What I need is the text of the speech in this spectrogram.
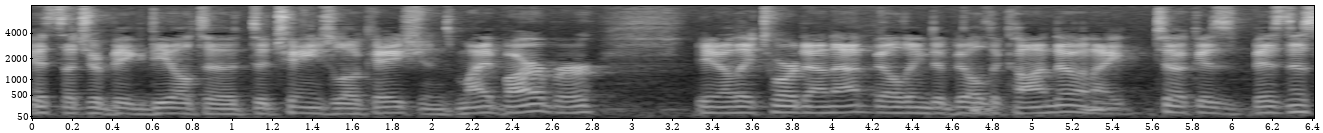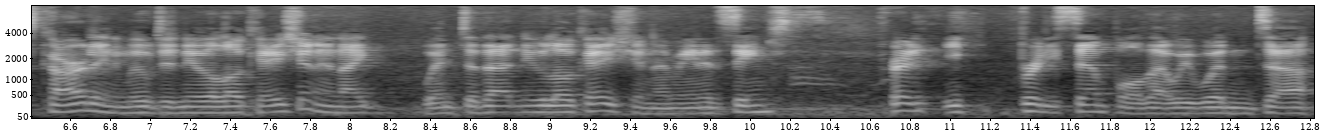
it's such a big deal to to change locations. My barber you know they tore down that building to build a condo and i took his business card and moved to a new location and i went to that new location. I mean it seems pretty pretty simple that we wouldn't uh,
